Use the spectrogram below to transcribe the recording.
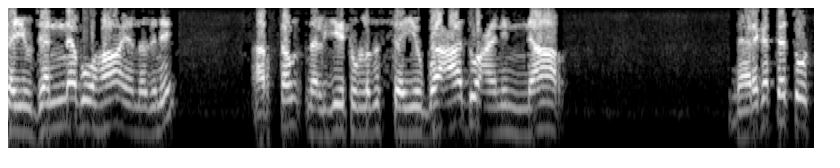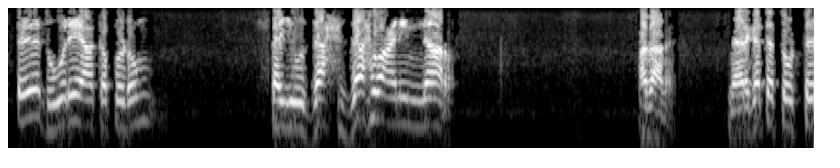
സയുജന്നബുഹ എന്നതിന് അർത്ഥം നൽകിയിട്ടുള്ളത് സയുബാദു അനിന്നാർ. നരകത്തെ തൊട്ട് ദൂരെയാക്കപ്പെടും സയുസഹ്സഹു അനിന്നാർ. അതാണ്. നരകത്തെ തൊട്ട്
